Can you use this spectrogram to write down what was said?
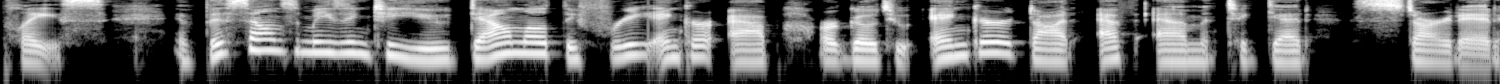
place. If this sounds amazing to you, download the free Anchor app or go to anchor.fm to get started.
